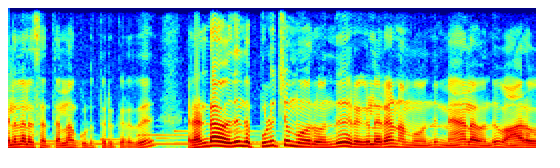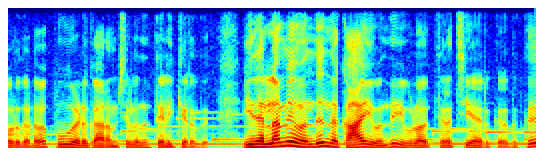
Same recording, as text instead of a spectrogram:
இலதலை சத்தெல்லாம் கொடுத்துருக்கிறது. ரெண்டாவது இந்த புளிச்ச மோர் வந்து ரெகுலராக நம்ம வந்து மேலே வந்து வாரம் ஒரு தடவை பூ எடுக்க ஆரம்பிச்சிலேருந்து தெளிக்கிறது. இது எல்லாமே வந்து இந்த காய் வந்து இவ்வளோ திரச்சியாக இருக்கிறதுக்கு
